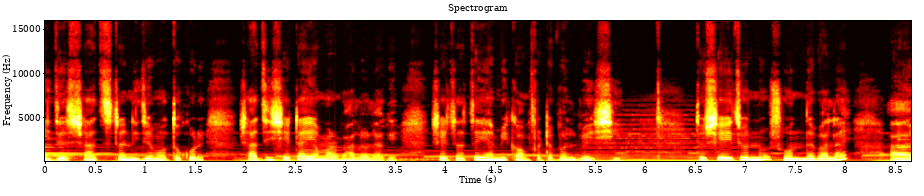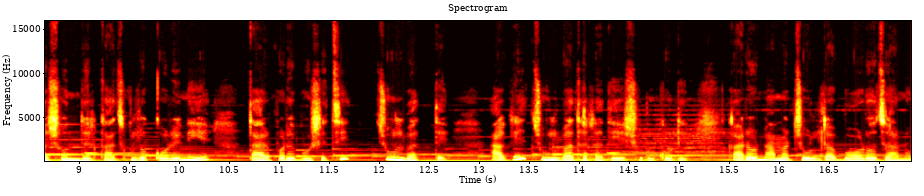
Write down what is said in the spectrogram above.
নিজের সাজটা নিজের মতো করে সাজি, সেটাই আমার ভালো লাগে। সেটাতেই আমি কমফোর্টেবল বেশি। তো সেই জন্য সন্ধেবেলায় সন্ধ্যের কাজগুলো করে নিয়ে তারপরে বসেছি চুল বাঁধতে। আগে চুল বাঁধাটা দিয়ে শুরু করি। কারণ আমার চুলটা বড় জানো,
